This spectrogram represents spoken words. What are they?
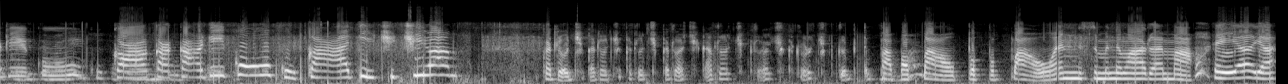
поки діти Кукарику, малі, кука, поки вони будуть. какарику, кукари, чичам. Короче, короче, короче, короче, короче, короче, короче, папа пау, папа пау, мау. Ей, я, я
